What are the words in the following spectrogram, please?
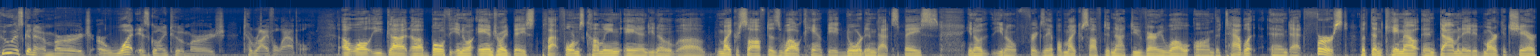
who is going to emerge, or what is going to emerge to rival Apple? Uh, well, you got uh, both, you know, Android-based platforms coming, and you know, uh, Microsoft as well can't be ignored in that space. You know, you know, for example, Microsoft did not do very well on the tablet end at first, but then came out and dominated market share.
